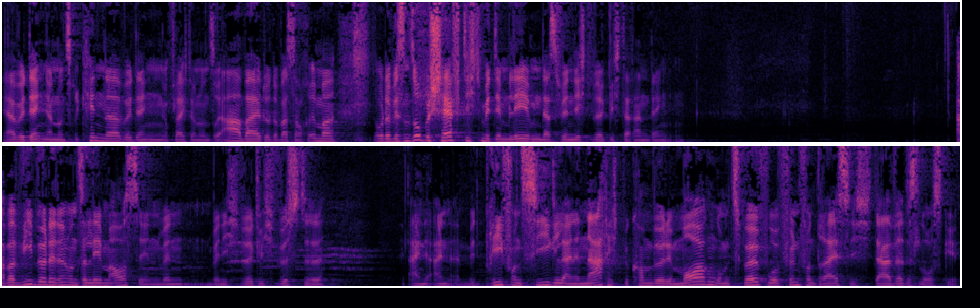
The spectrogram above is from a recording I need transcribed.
Ja, wir denken an unsere Kinder, wir denken vielleicht an unsere Arbeit oder was auch immer. Oder wir sind so beschäftigt mit dem Leben, dass wir nicht wirklich daran denken. Aber wie würde denn unser Leben aussehen, wenn, wenn ich wirklich wüsste, eine, eine, mit Brief und Siegel eine Nachricht bekommen würde, morgen um 12.35 Uhr, da wird es losgehen.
